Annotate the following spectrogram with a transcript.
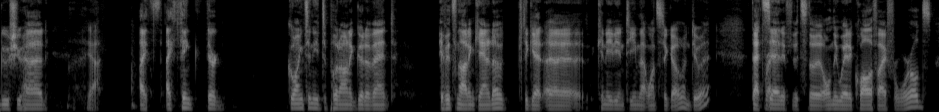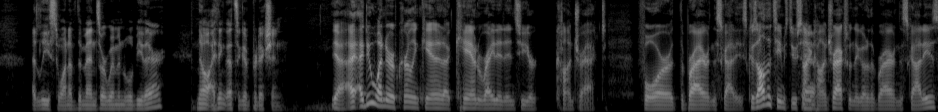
Gushue had, Yeah. I th- I think they're going to need to put on a good event if it's not in Canada to get a Canadian team that wants to go and do it. That Right. said, if it's the only way to qualify for Worlds, at least one of the men's or women will be there. No, I think that's a good prediction. Yeah, I, I do wonder if Curling Canada can write it into your contract for the Brier and the Scotties because all the teams do sign Yeah. contracts when they go to the Brier and the Scotties.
